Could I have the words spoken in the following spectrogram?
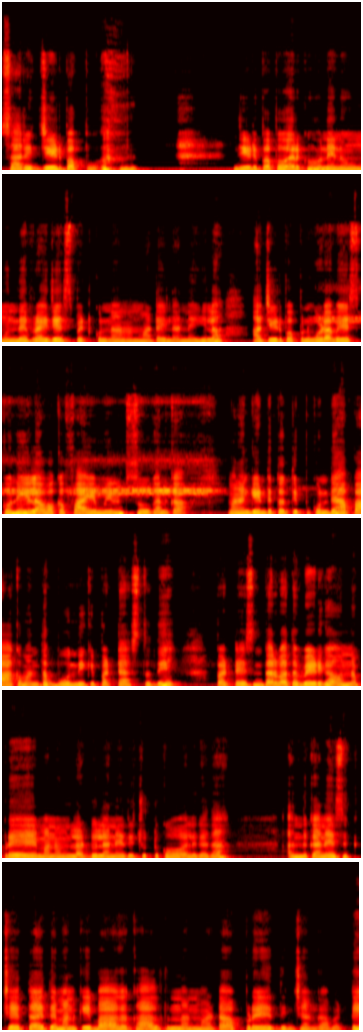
సారీ జీడిపప్పు. జీడిపప్పు వరకు నేను ముందే ఫ్రై చేసి పెట్టుకున్నాను అనమాట ఇలా నెయ్యిలో. ఆ జీడిపప్పును కూడా వేసుకొని ఇలా ఒక ఫైవ్ మినిట్స్ కనుక మనం గెంటితో తిప్పుకుంటే ఆ పాకం అంతా బూందీకి పట్టేస్తుంది. పట్టేసిన తర్వాత వేడిగా ఉన్నప్పుడే మనం లడ్డూలు అనేది చుట్టుకోవాలి కదా. అందుకనేసి చేత్తో అయితే మనకి బాగా కాలుతుందన్నమాట. అప్పుడే దించాం కాబట్టి.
